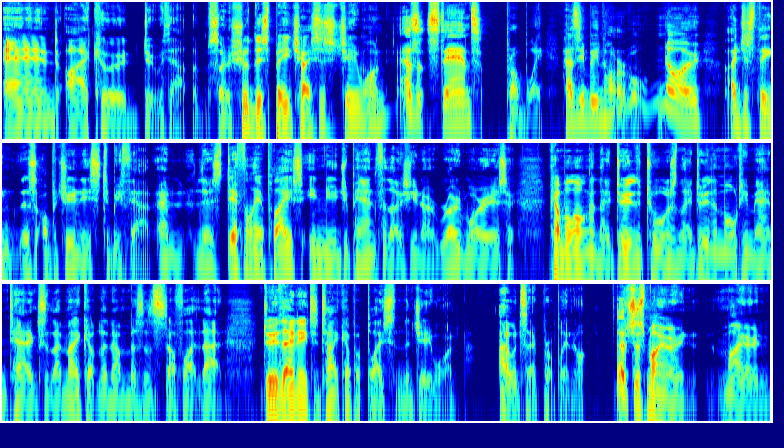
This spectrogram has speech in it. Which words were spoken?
And I could do without them. So, should this be Chase's G1? As it stands, probably. Has he been horrible? No. I just think there's opportunities to be found. And there's definitely a place in New Japan for those, you know, road warriors who come along and they do the tours and they do the multi man tags and they make up the numbers and stuff like that. Do they need to take up a place in the G1? I would say probably not. That's just my own my own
